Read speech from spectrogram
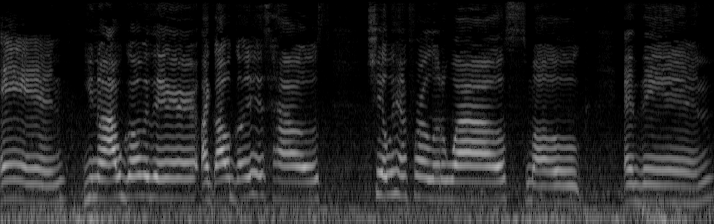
And, you know, I would go over there, like, I would go to his house, chill with him for a little while, smoke, and then,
